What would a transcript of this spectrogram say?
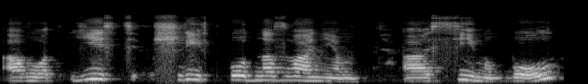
А вот. Есть шрифт под названием Symbol.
